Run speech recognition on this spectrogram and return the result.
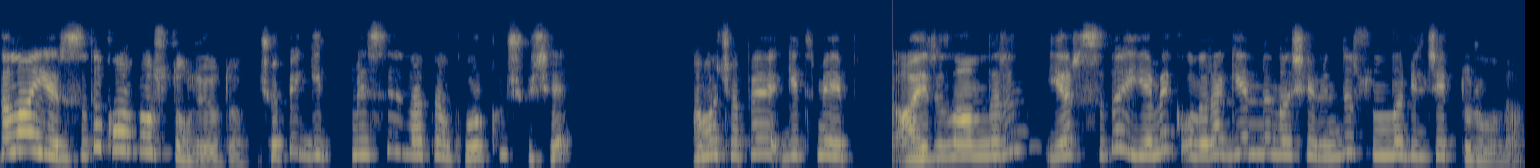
Kalan yarısı da kompost oluyordu. Çöpe gitmesi zaten korkunç bir şey. Ama çöpe gitmeyip ayrılanların yarısı da yemek olarak yeniden aşevinde sunulabilecek durumda.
